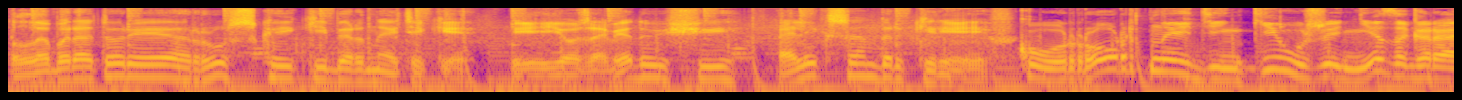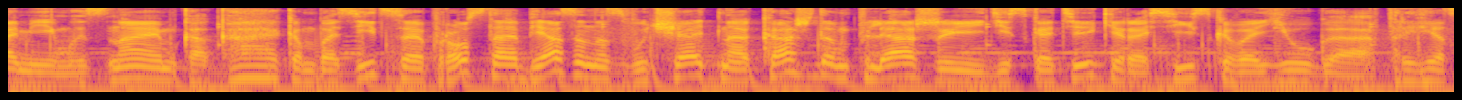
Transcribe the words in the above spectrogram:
лаборатория русской кибернетики. Ее заведующий Александр Киреев. Курортные деньки уже не за горами, и мы знаем, какая композиция просто обязана звучать на каждом пляже и дискотеке российского юга. Привет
